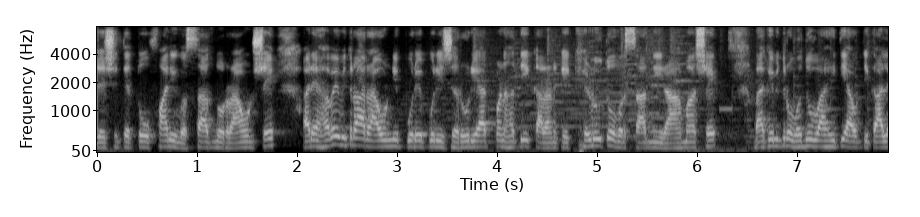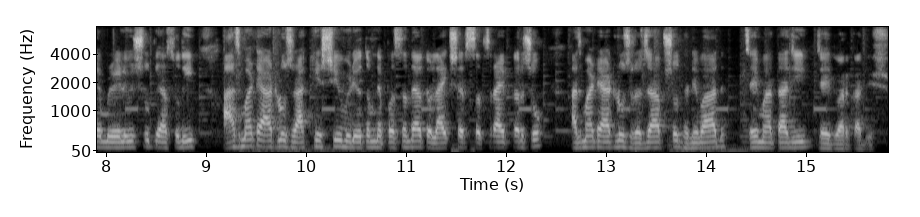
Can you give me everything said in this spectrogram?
જે છે તે તોફાની વરસાદનો રાઉન્ડ છે. અને હવે મિત્રો, આ રાઉન્ડની પૂરેપૂરી જરૂરિયાત પણ હતી કારણ કે ખેડૂતો વરસાદની રાહમાં છે. બાકી મિત્રો, વધુ માહિતી આવતીકાલે મેળવીશું. ત્યાં સુધી આજ માટે આટલું જ રાખીએ છીએ. વીડિયો તમને પસંદ આવે તો લાઈક શેર સબસ્ક્રાઇબ કરશો આજ માટે આટલું જ. રજા આપશો. ધન્યવાદ. જય માતાજી. જય દ્વારકાધીશ.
